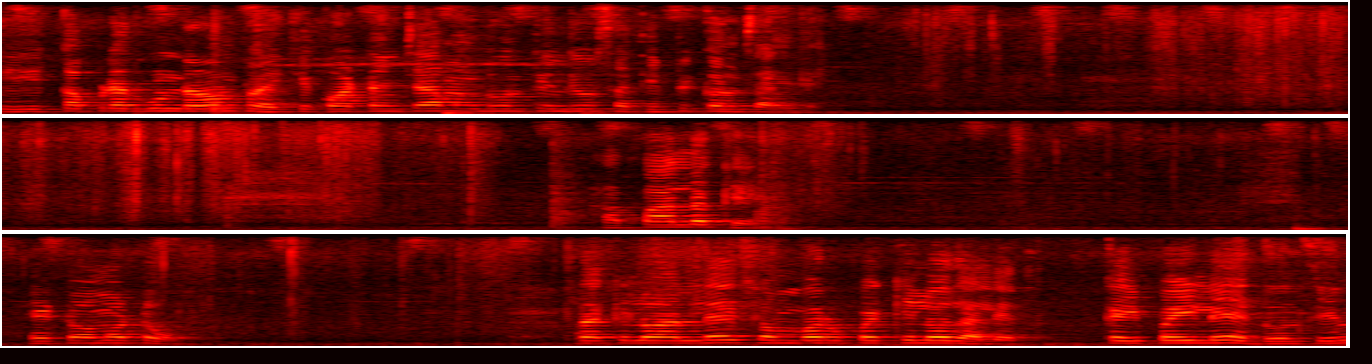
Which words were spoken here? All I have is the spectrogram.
ही कपड्यात गुंडाळून ठेवायचे कॉटनच्या. मग दोन तीन दिवसात हे पिकन चांगले. हा पालक आहे. हे टोमॅटो. दहा किलो आणले शंभर रुपये किलो झालेत. काही पहिले दोन तीन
